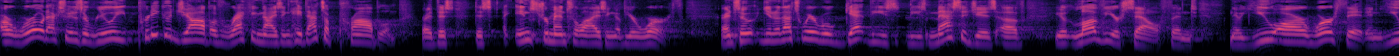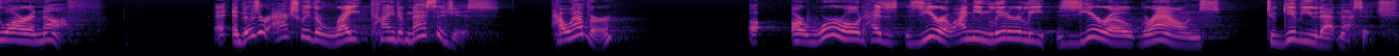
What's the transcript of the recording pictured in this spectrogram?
our world actually does a really pretty good job of recognizing hey that's a problem right this this instrumentalizing of your worth and so you know that's where we'll get these these messages of you know, love yourself and you know you are worth it and you are enough and those are actually the right kind of messages however uh, our world has zero i mean literally zero grounds to give you that message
